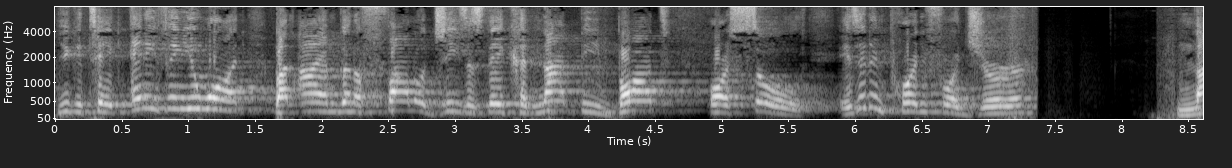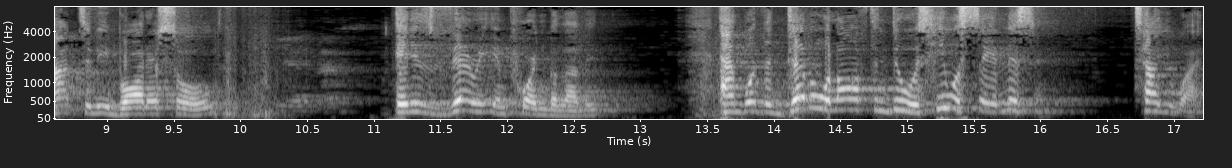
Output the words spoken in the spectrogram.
you can take anything you want, but I am going to follow Jesus. They could not be bought or sold. Is it important for a juror not to be bought or sold? It is very important, beloved. And what the devil will often do is he will say, Listen, tell you what,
